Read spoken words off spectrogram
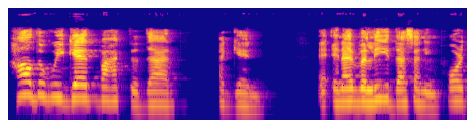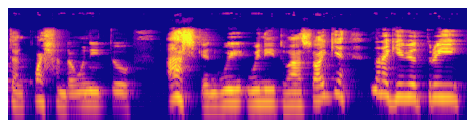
How do we get back to that again? And I believe that's an important question that we need to ask and we, we need to ask. So I am going to give you three,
